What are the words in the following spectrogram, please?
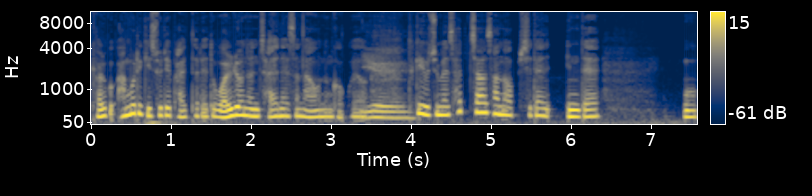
결국 아무리 기술이 발달해도 원료는 자연에서 나오는 거고요. 예. 특히 요즘에 4차 산업 시대인데 뭐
